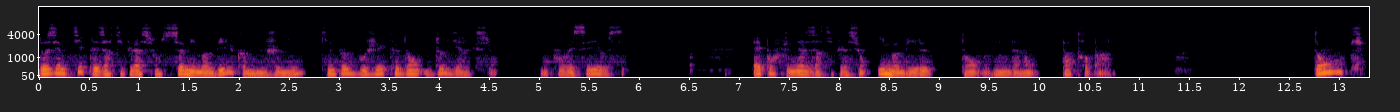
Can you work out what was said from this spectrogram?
Deuxième type, les articulations semi-mobiles, comme le genou, qui ne peuvent bouger que dans deux directions. Vous pouvez essayer aussi. Et pour finir, les articulations immobiles dont nous n'allons pas trop parler. Donc,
